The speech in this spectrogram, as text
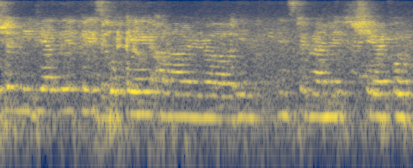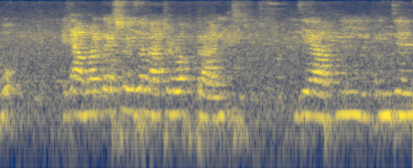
সোশ্যাল মিডিয়াতে ফেসবুকে আমার ইনস্টাগ্রামে শেয়ার করব। এটা আমার কাছে is a matter of pride যে আপনি ইন্ডিয়ান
